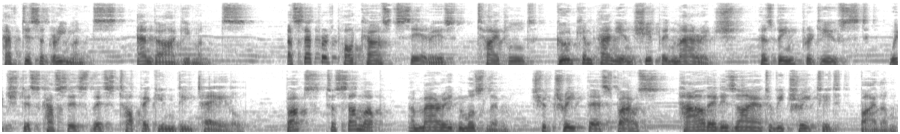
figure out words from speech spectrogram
have disagreements and arguments. A separate podcast series, titled Good Companionship in Marriage, has been produced, which discusses this topic in detail. But to sum up, a married Muslim should treat their spouse how they desire to be treated by them.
